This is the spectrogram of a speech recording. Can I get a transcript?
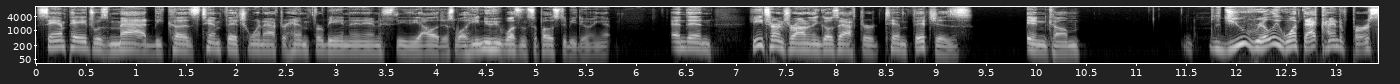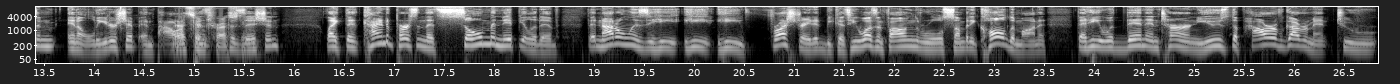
Sam Page was mad because Tim Fitch went after him for being an anesthesiologist, well, he knew he wasn't supposed to be doing it, and then he turns around and then goes after Tim Fitch's income. Do you really want that kind of person in a leadership and power That's pos- position? Like the kind of person that's so manipulative that not only is he he he frustrated because he wasn't following the rules, somebody called him on it, that he would then in turn use the power of government to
